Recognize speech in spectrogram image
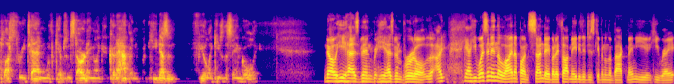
plus three ten with Gibson starting, like it could happen." But he doesn't feel like he's the same goalie. No, he has been he has been brutal. I yeah, he wasn't in the lineup on Sunday, but I thought maybe they're just giving him the back. Maybe he re,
